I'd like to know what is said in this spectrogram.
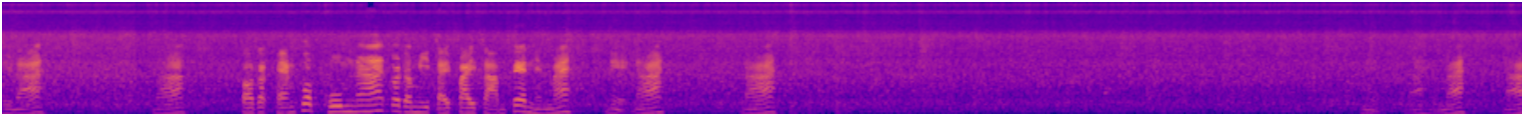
นี่นะ นะ ต่อจากแผงควบคุมนะ ก็จะมีสายไฟสามเส้นเห็นไหมนี่นะนะนี่นะเห็นไหมนะ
